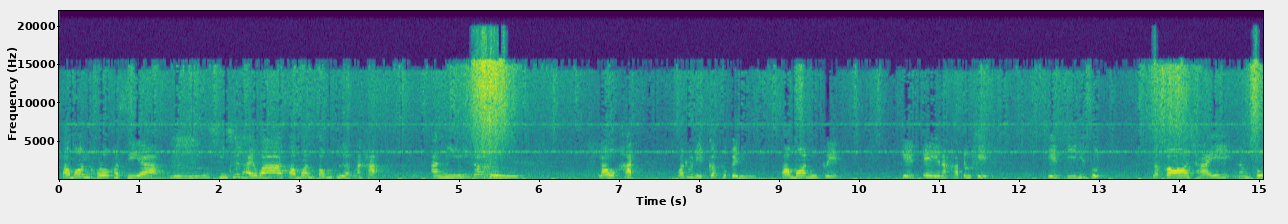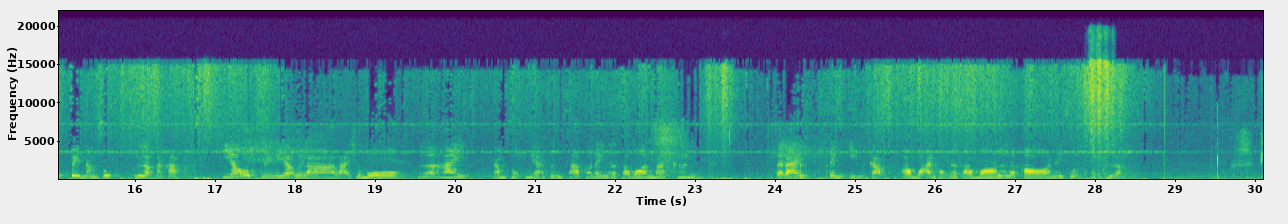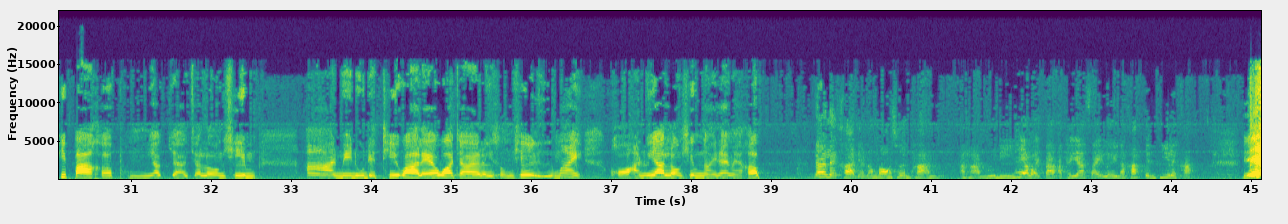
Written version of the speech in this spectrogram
แซลมอนโคโรคาเซีย หรือมีชื่อไทยว่าแซลมอนต้มเผือกนะคะ อันนี้ก็คือ เราคัดวัตถุดิบก็คือเป็นแซลมอนเกรดเกรด A นะคะ เป็นเกรดเกรดดีที่สุด แล้วก็ใช้น้ำซุปเป็นน้ำซุปเผือกนะคะเคี่ยวในระยะเวลาหลายชั่วโมง เพื่อให้น้ำซุปเนี่ยซึมซาบเข้าในเนื้อแซลมอนมากขึ้น จะได้เต็มอิ่มกับความหวานของเนื้อแซลมอน แล้วก็ในส่วนของเผือกพี่ปาครับผมอยากอยากจะลองชิม อาหารเมนูเด็ดที่ว่าแล้วว่าจะอร่อยสมชื่อหรือไม่ ขออนุญาตลองชิมหน่อยได้ไหมครับ ได้เลยค่ะ เดี๋ยวน้องๆเชิญทานอาหารมื้อนี้ให้อร่อยตามอัธยาศัยเลยนะคะ เต็มที่เลยค่ะ เย้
